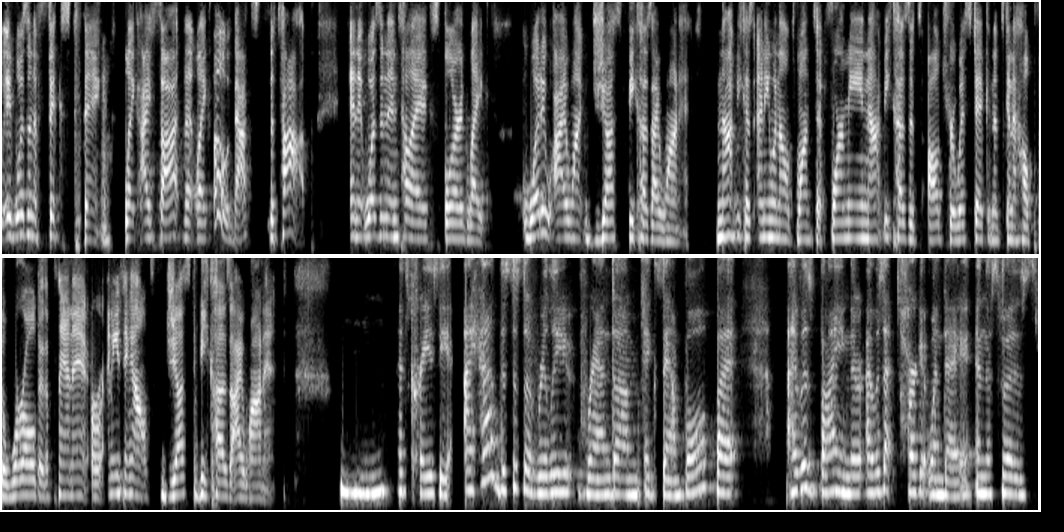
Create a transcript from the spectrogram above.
it wasn't a fixed thing. Like i thought that like oh that's the top. And it wasn't until i explored like what do I want just because I want it? Not because anyone else wants it for me, not because it's altruistic and it's going to help the world or the planet or anything else, just because I want it. Mm-hmm. It's crazy. I had this is a really random example, but I was buying there. I was at Target one day, and this was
